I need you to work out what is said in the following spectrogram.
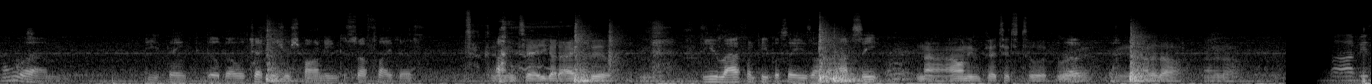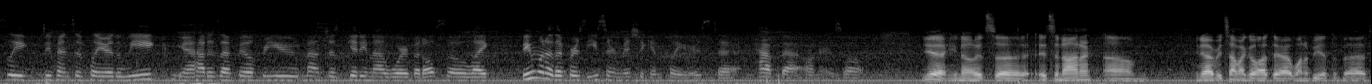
How um, do you think Bill Belichick is responding to stuff like this? I couldn't even tell you. You got to ask Bill. Do you laugh when people say he's on the hot seat? Nah, I don't even pay attention to it for No? real. Yeah, not at all. Not at all. Obviously, Defensive Player of the Week. Yeah, how does that feel for you? Not just getting that award, but also like being one of the first Eastern Michigan players to have that honor as well. Yeah, you know, it's a it's an honor. Um, you know, every time I go out there, I want to be at the best.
